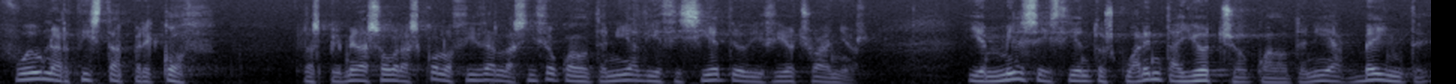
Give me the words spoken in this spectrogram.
Fue un artista precoz. Las primeras obras conocidas las hizo cuando tenía 17 o 18 años y en 1648, cuando tenía 20,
